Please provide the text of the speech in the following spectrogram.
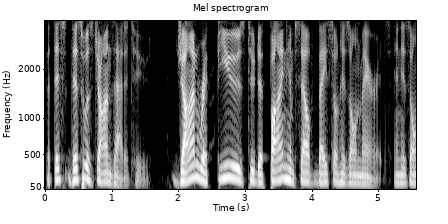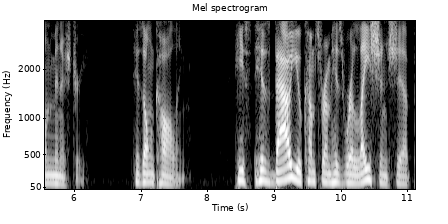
But this this was John's attitude. John refused to define himself based on his own merits and his own ministry, his own calling. He's, his value comes from his relationship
